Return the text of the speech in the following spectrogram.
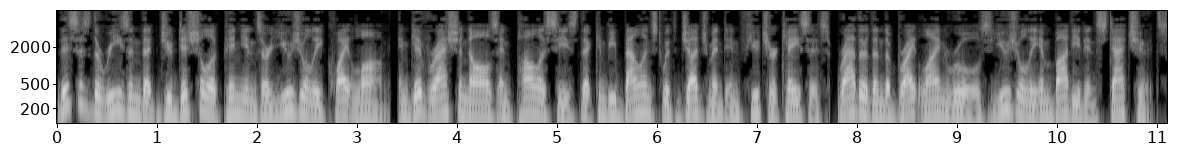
This is the reason that judicial opinions are usually quite long, and give rationales and policies that can be balanced with judgment in future cases, rather than the bright-line rules usually embodied in statutes.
